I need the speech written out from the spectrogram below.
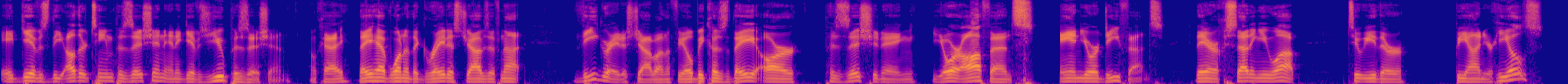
it gives the other team position and it gives you position. Okay. They have one of the greatest jobs, if not the greatest job on the field, because they are positioning your offense and your defense. They are setting you up to either be on your heels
